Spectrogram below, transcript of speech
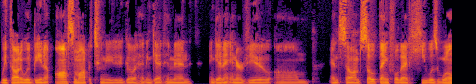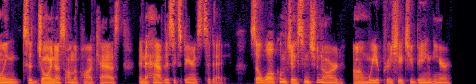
We thought it would be an awesome opportunity to go ahead and get him in and get an interview. Um, and so I'm so thankful that he was willing to join us on the podcast and to have this experience today. So, welcome, Jason Chenard. Um, we appreciate you being here.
